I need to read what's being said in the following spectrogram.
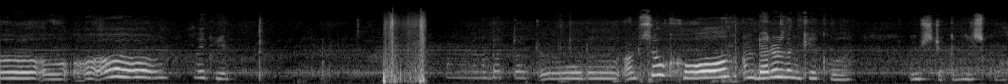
oh, oh, oh, oh, Hi, creep. I'm so cool. I'm better than Kikwa. I'm just joking. He's cool.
